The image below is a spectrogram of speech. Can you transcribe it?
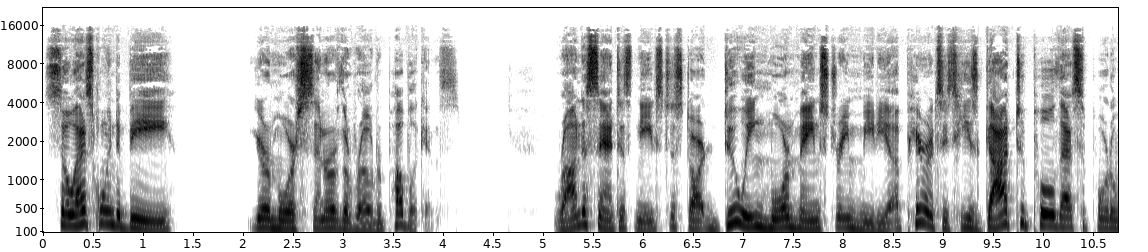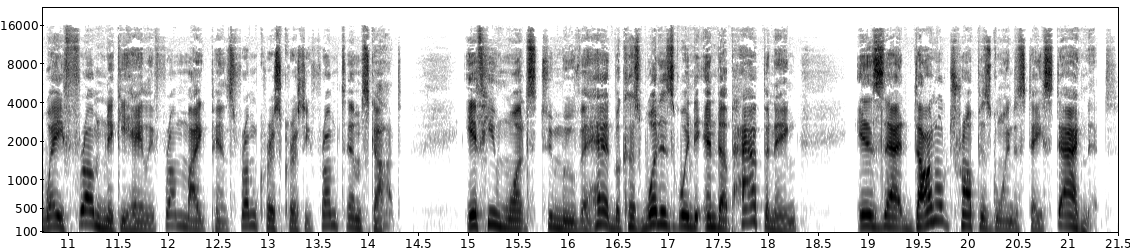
So that's going to be your more center of the road Republicans. Ron DeSantis needs to start doing more mainstream media appearances. He's got to pull that support away from Nikki Haley, from Mike Pence, from Chris Christie, from Tim Scott, if he wants to move ahead. Because what is going to end up happening is that Donald Trump is going to stay stagnant.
